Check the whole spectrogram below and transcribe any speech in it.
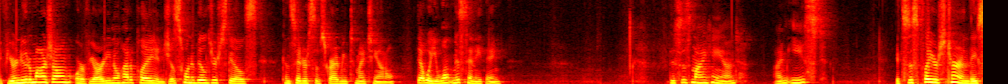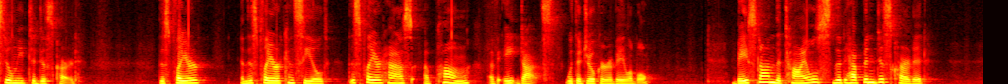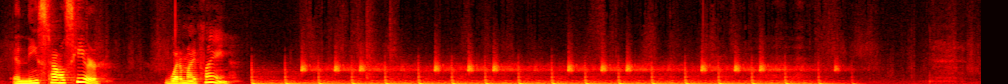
If you're new to Mahjong or if you already know how to play and just want to build your skills, consider subscribing to my channel. That way you won't miss anything. This is my hand. I'm east. It's this player's turn. They still need to discard. This player and this player are concealed. This player has a pung of eight dots with a joker available. Based on the tiles that have been discarded, and these tiles here, what am I playing?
